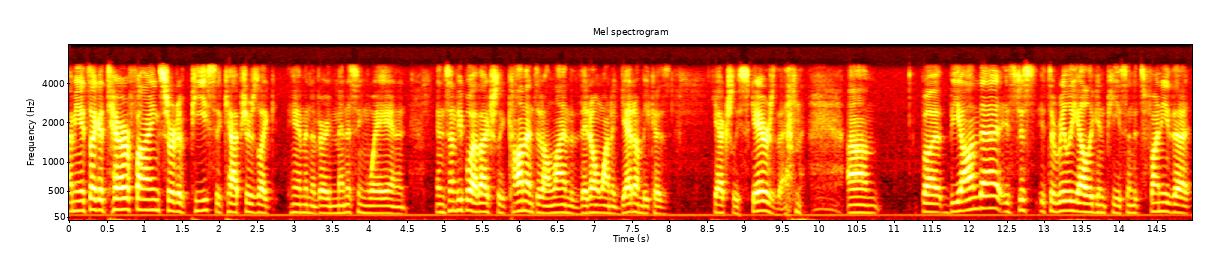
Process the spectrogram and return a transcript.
I mean, it's like a terrifying sort of piece. It captures like him in a very menacing way and and some people have actually commented online that they don't want to get him because he actually scares them. um, but beyond that, it's just it's a really elegant piece, and it's funny that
